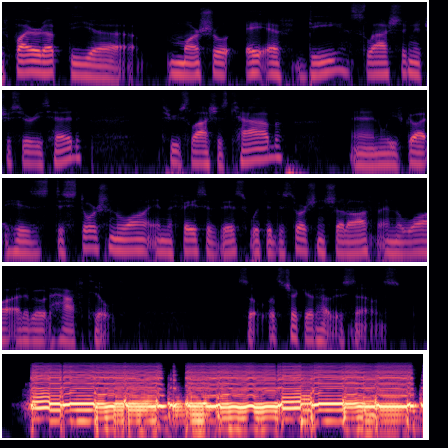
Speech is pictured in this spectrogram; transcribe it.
fired up the uh, Marshall AFD slash signature series head through slash's cab and we've got his distortion wah in the face of this with the distortion shut off and the wah at about half tilt. So let's check out how this sounds.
